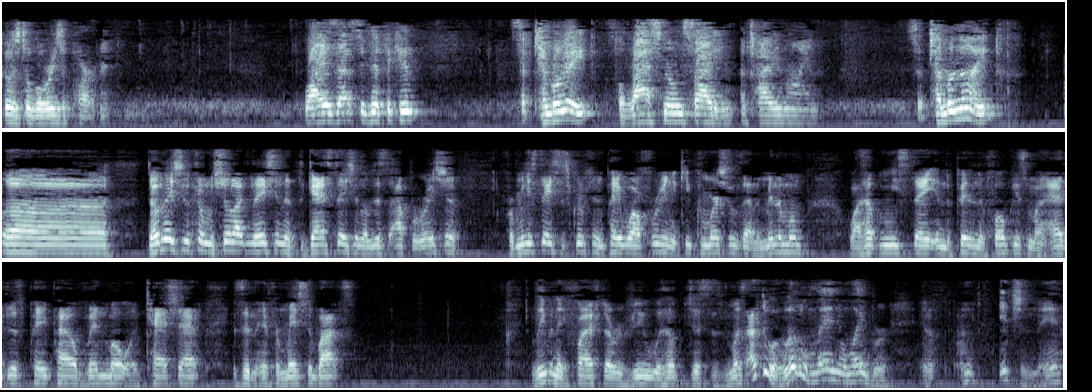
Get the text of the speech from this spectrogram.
goes to Lori's apartment. Why is that significant? September 8th, the last known sighting of Tylee Ryan. September 9th. Uh, donations from the Sherlock Nation at the gas station of this operation. For to stay subscription paywall free and to keep commercials at a minimum while helping me stay independent and focused, my address, PayPal, Venmo, and Cash App is in the information box. Leaving a five star review will help just as much. I do a little manual labor and I'm itching, man.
